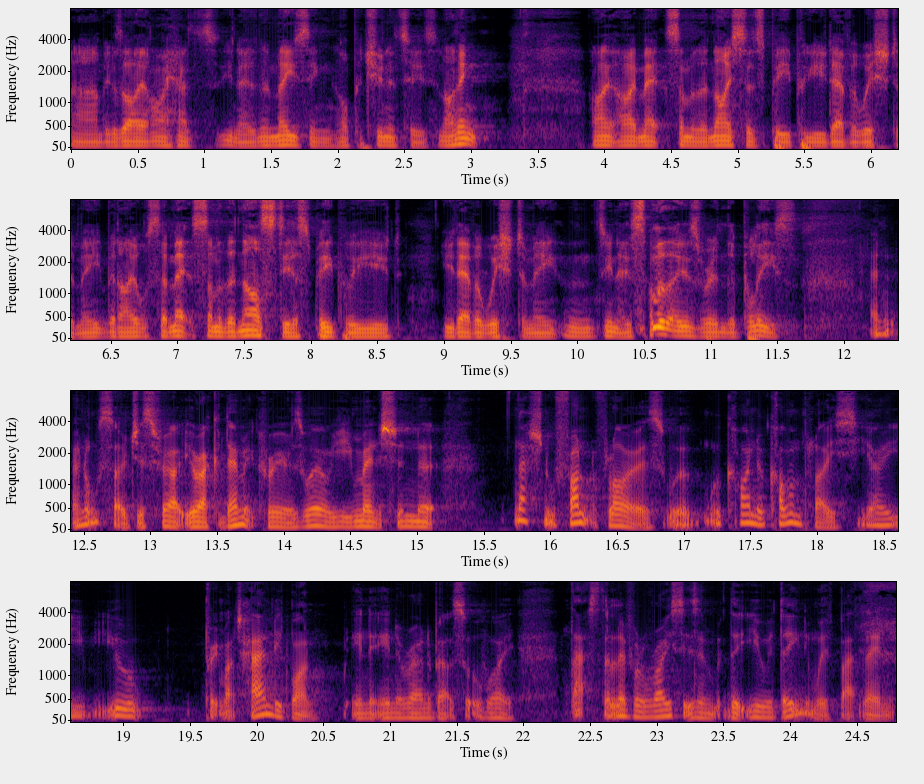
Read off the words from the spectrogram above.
Uh, because I, I had, you know, amazing opportunities, and I think I, I, met some of the nicest people you'd ever wish to meet, but I also met some of the nastiest people you'd you'd ever wish to meet, and you know some of those were in the police. And, and also just throughout your academic career as well, you mentioned that National Front flyers were, were kind of commonplace. You know, you, you pretty much handed one in in a roundabout sort of way that's the level of racism that you were dealing with back then.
